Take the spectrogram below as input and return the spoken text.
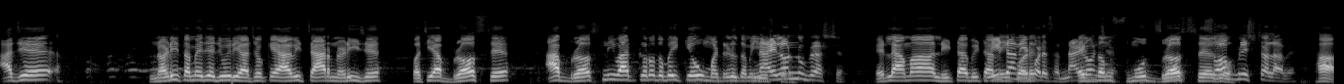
આ જે નળી તમે જે જોઈ રહ્યા છો કે આવી ચાર નળી છે પછી આ બ્રશ છે. આ બ્રશની વાત કરો તો ભાઈ કેવું મટીરિયલ તમે નાયલોનનું બ્રશ છે. એટલે આમાં લીટા બીટા નહીં પડે. એકદમ સ્મૂથ બ્રશ છે સોફ્ટ ક્રિસ્ટલ આવે. હા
